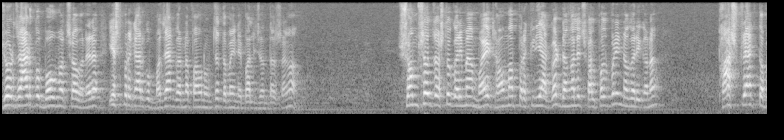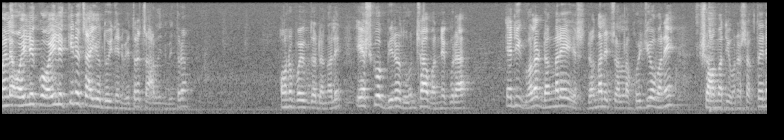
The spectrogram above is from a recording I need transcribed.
जोडजाडको बहुमत छ भनेर यस प्रकारको मजाक गर्न पाउनुहुन्छ तपाईँ नेपाली जनतासँग। संसद जस्तो गरिमामय ठाउँमा प्रक्रियागत ढङ्गले छलफल पनि नगरिकन फास्ट ट्र्याक तपाईँलाई अहिलेको अहिले किन चाहियो दुई दिनभित्र चार दिनभित्र? अनुपयुक्त ढङ्गले यसको विरोध हुन्छ भन्ने कुरा। यदि गलत ढङ्गले यस ढङ्गले चल्न खोजियो भने सहमति हुन सक्दैन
